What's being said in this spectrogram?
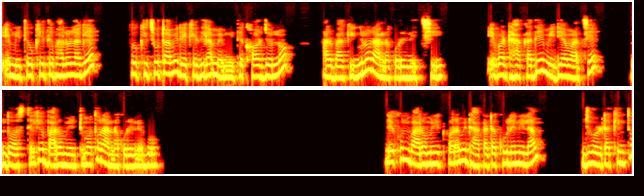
এমনিতেও খেতে ভালো লাগে। তো কিছুটা আমি রেখে দিলাম এমনিতে খাওয়ার জন্য। আর বাকিগুলো রান্না করে নিচ্ছি। এবার ঢাকা দিয়ে মিডিয়াম আছে দশ থেকে বারো মিনিট মতো রান্না করে নেব। দেখুন, বারো মিনিট পর আমি ঢাকাটা খুলে নিলাম। ঝোলটা কিন্তু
